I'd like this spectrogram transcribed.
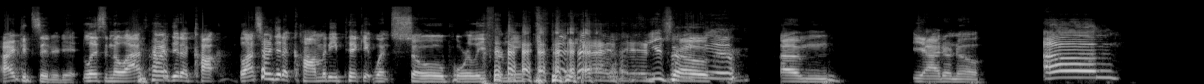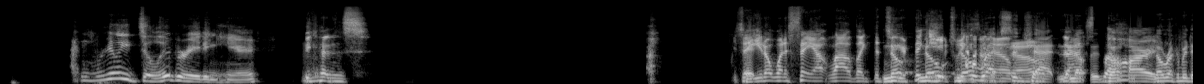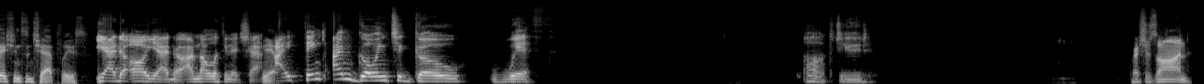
I considered it. Listen, the last time I did a co- the last time I did a comedy pick, it went so poorly for me. Usually So- do. um yeah, I don't know. Um I'm really deliberating here because You say you don't want to say out loud like the two no, you're thinking. no, which no just recs in chat. No, That's the don't- hard. no recommendations in chat, please. yeah, no, oh yeah, no, I'm not looking at chat. Yeah. I think I'm going to go with Oh, dude. Pressure's on.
